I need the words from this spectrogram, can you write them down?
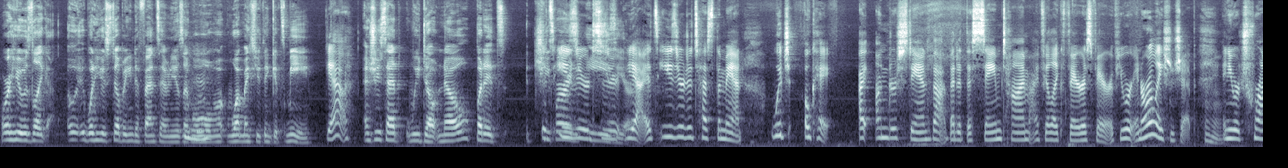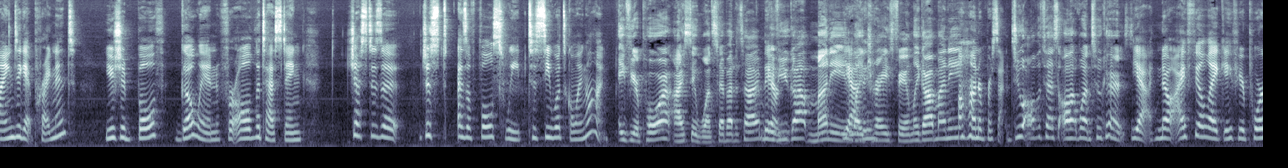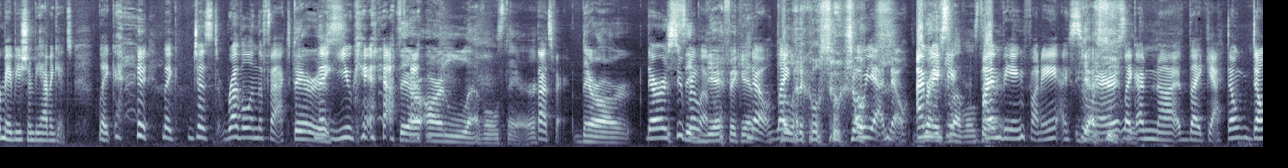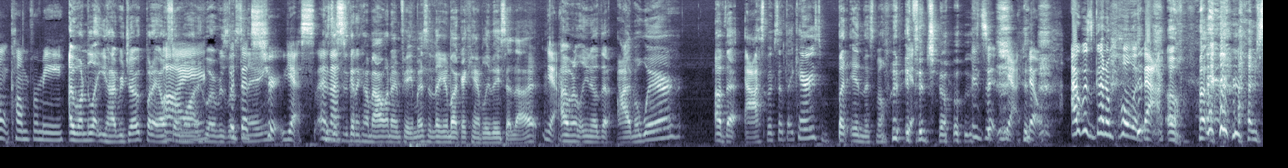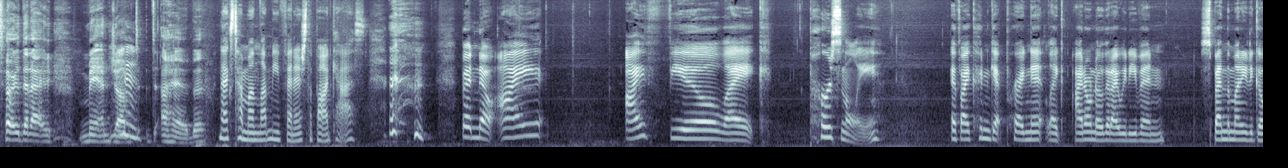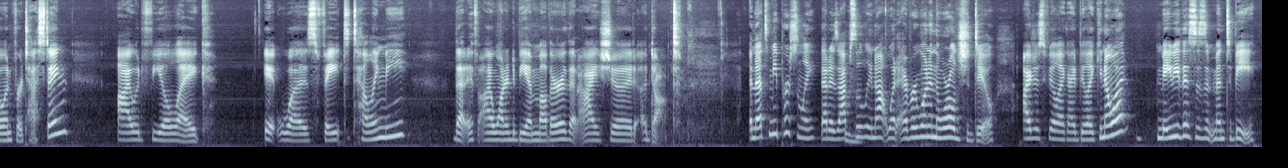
where he was like, when he was still being defensive, and he was like, Mm-hmm. "Well, what, makes you think it's me?" Yeah. And she said, "We don't know, but it's cheaper it's easier, and easier." to yeah it's easier to test the man which okay i understand that but at the same time i feel like fair is fair if you were in a relationship Mm-hmm. and you were trying to get pregnant you should both go in for all the testing just as a just as a full sweep to see what's going on. If you're poor, I say one step at a time. They if you got money, Yeah, like they- Trey's family got money, A hundred percent. do all the tests all at once. Who cares? Yeah, no, I feel like if you're poor, maybe you shouldn't be having kids. Like, like just revel in the fact There that you can't have. There them. are levels there. That's fair. there are There are super significant No, like political, social. Oh yeah, no. I'm making. levels there. I'm being funny. I swear. seriously. like I'm not. Like yeah. Don't don't come for me. I want to let you have your joke, but I also I- want whoever's but listening. But that's true. Yes, and this is gonna come out when I'm famous, and they're gonna be like, I can't believe they said that. Yeah. I want to let you know that I'm aware of the aspects that that carries, but in this moment, it's Yeah. a joke. it's a, yeah. No, I was gonna pull it back. oh, I'm sorry that I man jumped ahead. Next time on, let me finish the podcast. but no, I I feel like personally, if I couldn't get pregnant, like I don't know that I would even spend the money to go in for testing. I would feel like it was fate telling me that if I wanted to be a mother that I should adopt. And that's me personally. That is absolutely mm-hmm. not what everyone in the world should do. I just feel like I'd be like, you know what? Maybe this isn't meant to be.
